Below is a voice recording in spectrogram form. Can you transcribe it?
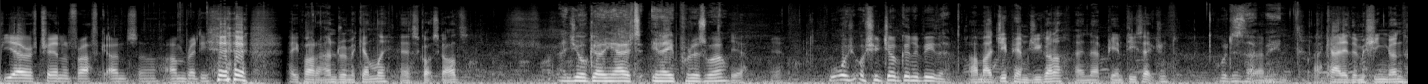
year of training for Afghan, so I'm ready. Piper Andrew McKinley, uh, Scots Guards. And you're going out in April as well? Yeah, yeah. What, what's your job going to be there? I'm a GPMG gunner in the PMT section. What does that Um, mean? I carry the machine gun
